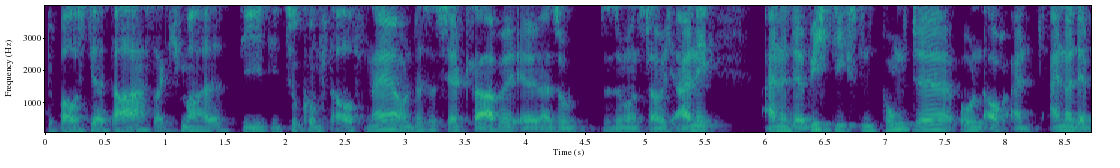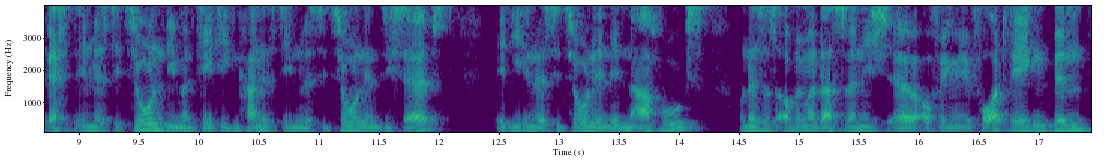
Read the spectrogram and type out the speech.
Du baust ja da, sag ich mal, die, die Zukunft auf. Naja, und das ist ja klar, äh, also da sind wir uns, glaube ich, einig. einer der wichtigsten Punkte und auch ein, einer der besten Investitionen, die man tätigen kann, ist die Investition in sich selbst, die Investition in den Nachwuchs. Und das ist auch immer das, wenn ich äh, auf irgendwelchen Vorträgen bin,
